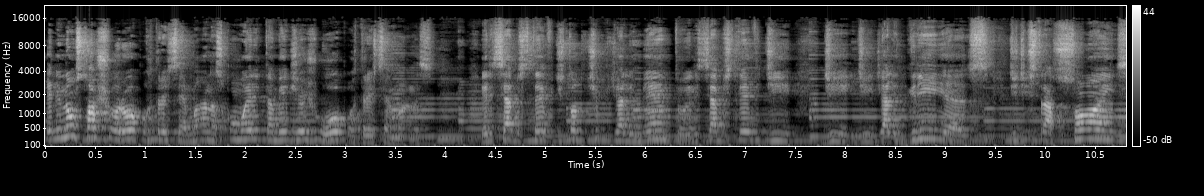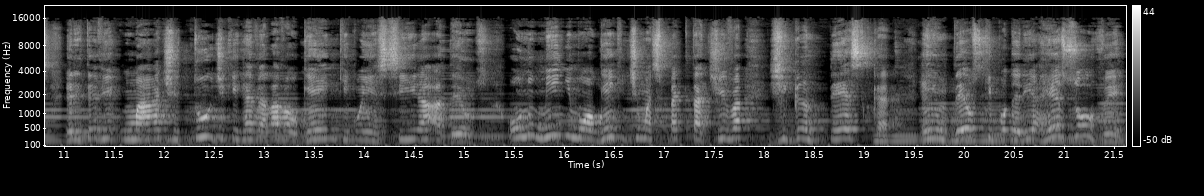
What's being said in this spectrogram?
Ele não só chorou por três semanas, como ele também jejuou por três semanas. Ele se absteve de todo tipo de alimento, ele se absteve de, de, de, de alegrias, de distrações. Ele teve uma atitude que revelava alguém que conhecia a Deus, ou no mínimo alguém que tinha uma expectativa gigantesca em um Deus que poderia resolver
